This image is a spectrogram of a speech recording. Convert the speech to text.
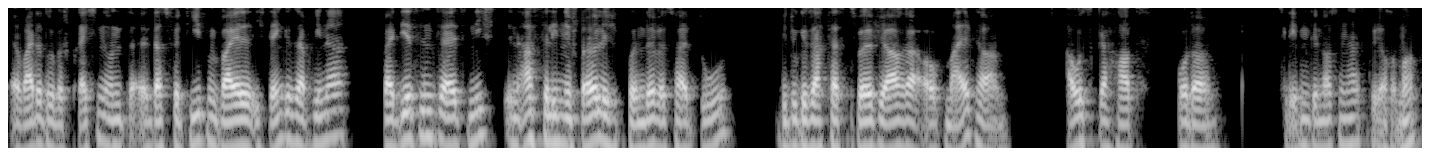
äh, weiter drüber sprechen und äh, das vertiefen, weil ich denke, Sabrina, bei dir sind es ja jetzt nicht in erster Linie steuerliche Gründe, weshalb du, wie du gesagt hast, zwölf Jahre auf Malta ausgeharrt oder das Leben genossen hast, wie auch immer.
